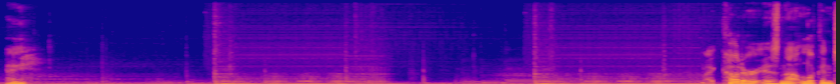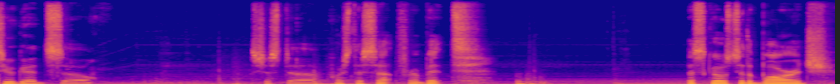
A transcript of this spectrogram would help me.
Okay. My cutter is not looking too good, so let's just uh, push this up for a bit. This goes to the barge.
